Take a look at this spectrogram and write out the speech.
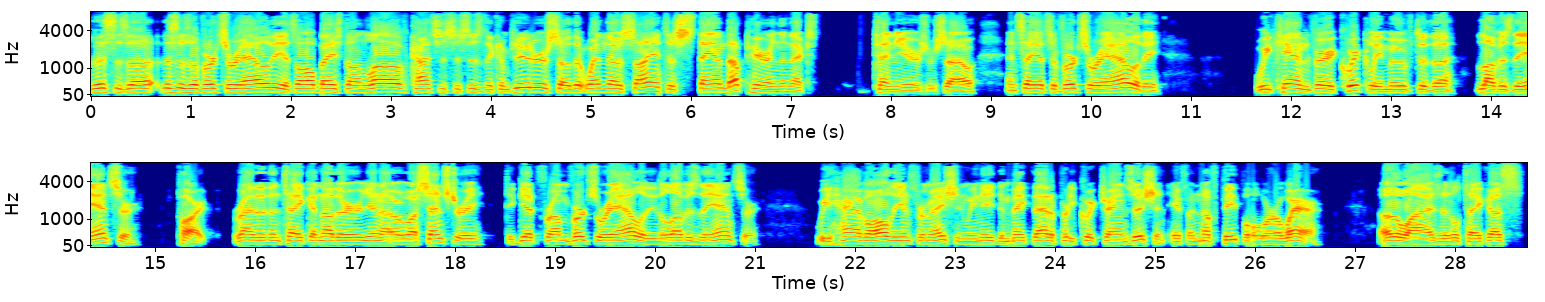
this is a this is a virtual reality it's all based on love consciousness is the computer so that when those scientists stand up here in the next 10 years or so and say it's a virtual reality, we can very quickly move to the love is the answer part rather than take another, you know, a century to get from virtual reality to love is the answer. We have all the information we need to make that a pretty quick transition if enough people were aware. Otherwise, it'll take us,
